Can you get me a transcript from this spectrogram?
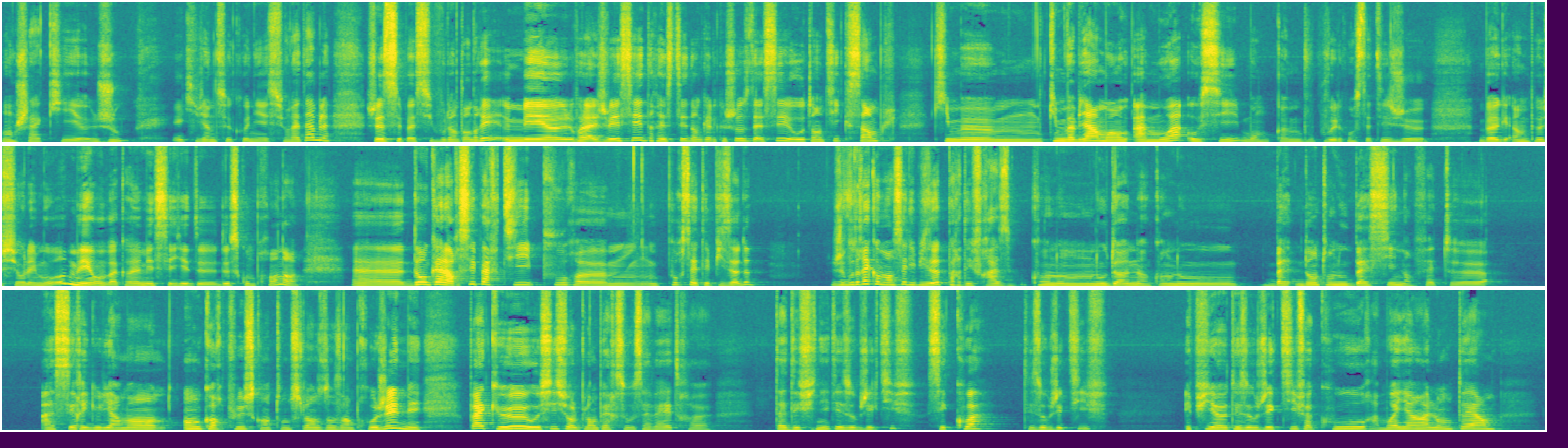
mon chat qui euh, joue et qui vient de se cogner sur la table. Je ne sais pas si vous l'entendrez, mais euh, voilà, je vais essayer de rester dans quelque chose d'assez authentique, simple, qui me, va bien à moi, aussi. Bon, comme vous pouvez le constater, je bug un peu sur les mots, mais on va quand même essayer de se comprendre. Euh, donc alors c'est parti pour, euh, pour cet épisode. Je voudrais commencer l'épisode par des phrases qu'on nous donne, qu'on nous, dont on nous bassine en fait euh, assez régulièrement, encore plus quand on se lance dans un projet, mais pas que, aussi sur le plan perso, ça va être t'as défini tes objectifs C'est quoi tes objectifs? Et puis tes objectifs à court, à moyen, à long terme,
